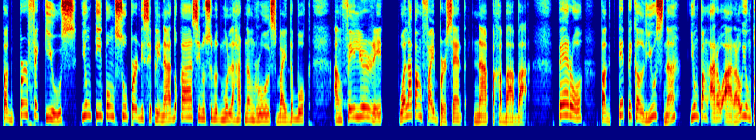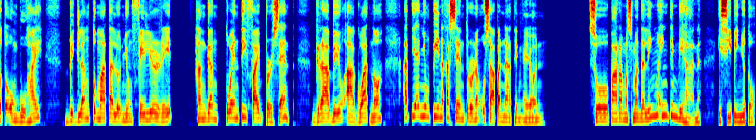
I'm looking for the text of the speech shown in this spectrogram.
Pag perfect use, yung tipong super disiplinado ka, sinusunod mo lahat ng rules by the book, ang failure rate wala pang 5%, napakababa. Pero pag typical use na, yung pang-araw-araw, yung totoong buhay, biglang tumatalon yung failure rate hanggang 25%. Grabe yung agwat, no? At yan yung pinakasentro ng usapan natin ngayon. So para mas madaling maintindihan, isipin nyo to.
